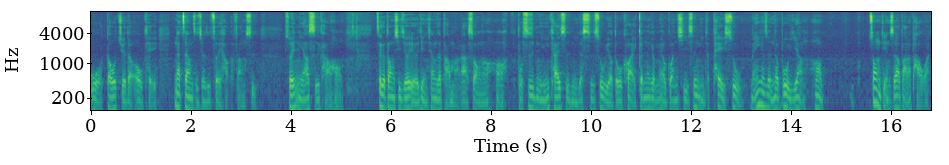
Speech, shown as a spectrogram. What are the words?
我都觉得 OK，那这样子就是最好的方式。所以你要思考哈，这个东西就有一点像在跑马拉松哦，不是你一开始你的时速有多快，跟那个没有关系，是你的配速，每一个人都不一样哦。重点是要把它跑完，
